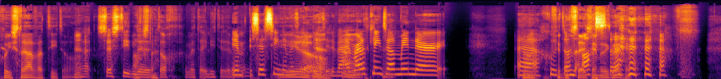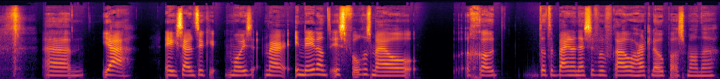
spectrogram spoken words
goeie Strava-titel. Ja. eh, 16e Achtste. toch met de elite erbij. Ja, 16e met elite erbij. Ja. Maar dat klinkt wel minder eh, Ja, goed dan achtste. Ehm, ja, Nee, ik zou natuurlijk mooi zijn. Maar in Nederland is volgens mij al groot dat er bijna net zoveel vrouwen hardlopen als mannen.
